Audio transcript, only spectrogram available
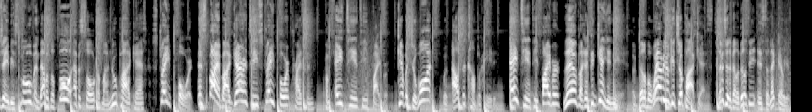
JB Smooth, and that was a full episode of my new podcast, Straightforward, inspired by guaranteed straightforward pricing from AT&T Fiber. Get what you want without the complicated. AT&T Fiber, live like a gigillionaire. Available wherever you get your podcast. Limited availability in select areas.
